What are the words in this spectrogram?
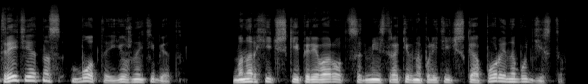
Третий этнос – Боты, Южный Тибет. Монархический переворот с административно-политической опорой на буддистов.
